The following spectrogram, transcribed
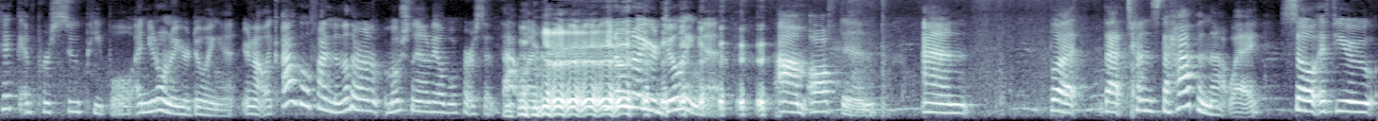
pick and pursue people and you don't know you're doing it, you're not like, I'll go find another un- emotionally unavailable person. That one. you don't know you're doing it um, often. And but that tends to happen that way. So if you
